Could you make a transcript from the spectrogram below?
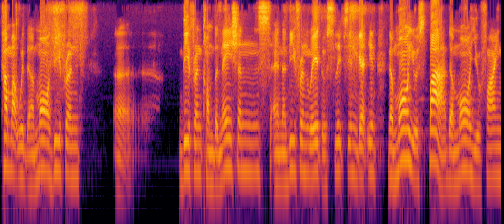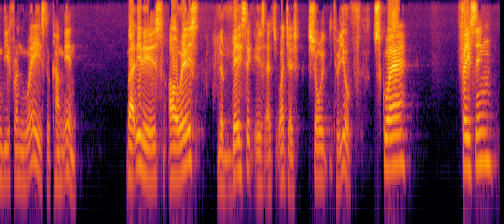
come up with a more different, uh, different combinations and a different way to slip in, get in. The more you spar, the more you find different ways to come in. But it is always the basic is as what I showed to you. Square facing,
